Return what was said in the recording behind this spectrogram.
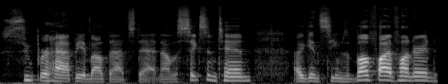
Super happy about that stat. Now the six and ten against teams above 500,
